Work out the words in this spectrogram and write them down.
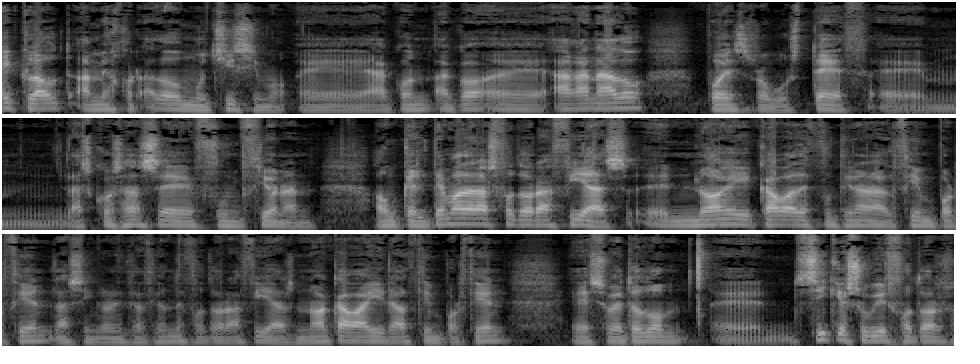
iCloud ha mejorado muchísimo, eh, ha, ha, ha, ganado pues robustez, las cosas funcionan. Aunque el tema de las fotografías no acaba de funcionar al 100%, la sincronización de fotografías no acaba de ir al 100%, sobre todo sí que subir fotos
